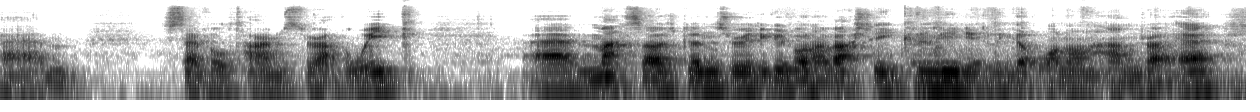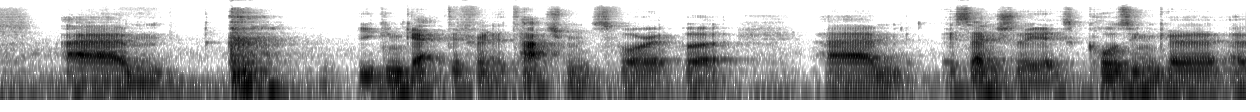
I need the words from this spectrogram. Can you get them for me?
um, several times throughout the week. Um, massage gun's a really good one. I've actually conveniently got one on hand right here. Um, you can get different attachments for it, but um, essentially it's causing a, a,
